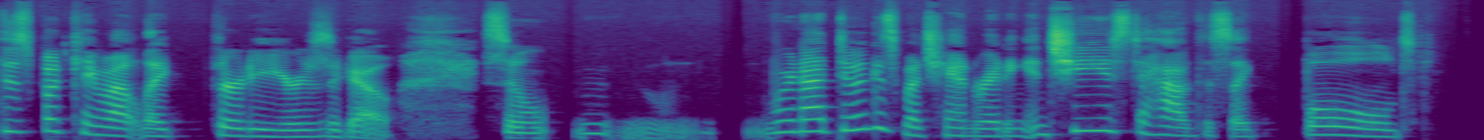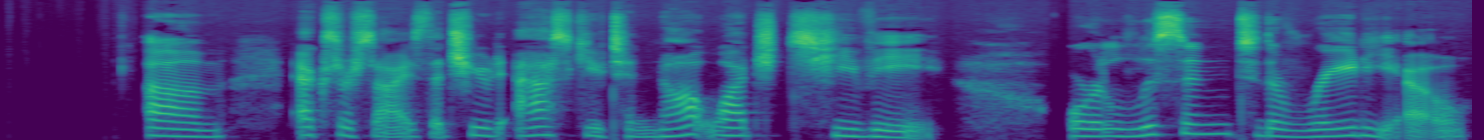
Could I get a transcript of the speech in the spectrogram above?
this book came out like 30 years ago. So we're not doing as much handwriting. And she used to have this like bold um, exercise that she would ask you to not watch TV or listen to the radio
